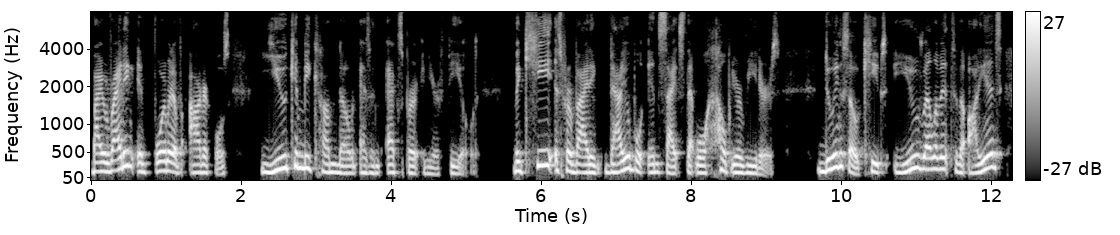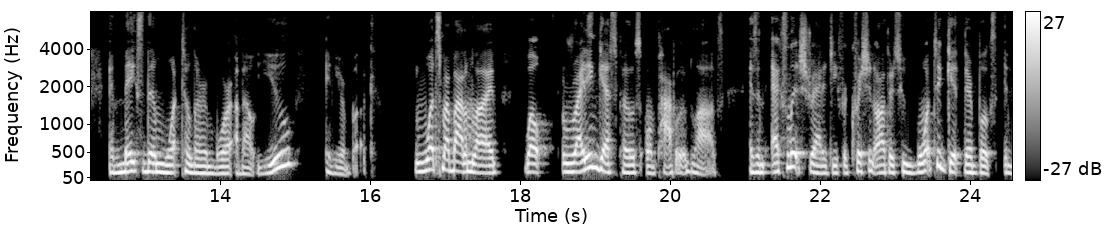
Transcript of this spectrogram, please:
By writing informative articles, you can become known as an expert in your field. The key is providing valuable insights that will help your readers. Doing so keeps you relevant to the audience and makes them want to learn more about you and your book. What's my bottom line? Well, writing guest posts on popular blogs is an excellent strategy for Christian authors who want to get their books in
